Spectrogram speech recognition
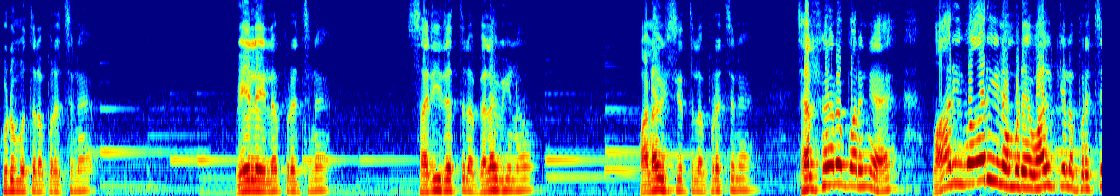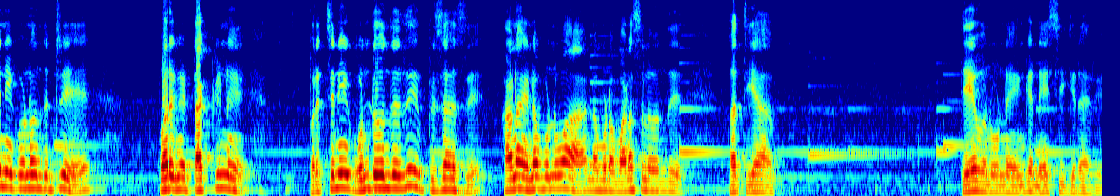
குடும்பத்தில் பிரச்சனை வேலையில் பிரச்சனை சரீரத்தில் பலவீனம் பண விஷயத்தில் பிரச்சனை. சில நேரம் பாருங்கள் மாறி மாறி நம்முடைய வாழ்க்கையில் பிரச்சனையை கொண்டு வந்துட்டு பாருங்கள் டக்குன்னு பிரச்சனையை கொண்டு வந்தது பிசாசு. ஆனால் என்ன பண்ணுவான் நம்மளோட மனசில் வந்து பார்த்தியா தேவன் ஒன்று எங்கே நேசிக்கிறாரு?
